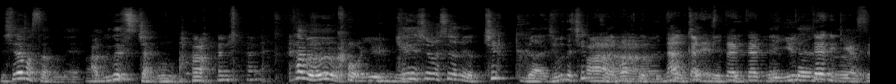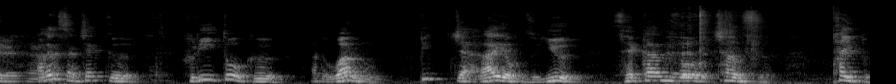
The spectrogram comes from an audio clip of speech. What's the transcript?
で白松さんのねあアグネスちゃん。こ 多分ういう検証はしてたけどチェックが自分でチェックがなくてってなんかねって言ったような気がする、アグネスさんチェックフリートークあとワンピッチャーライオンズ U セカンドチャンス。タイプっ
